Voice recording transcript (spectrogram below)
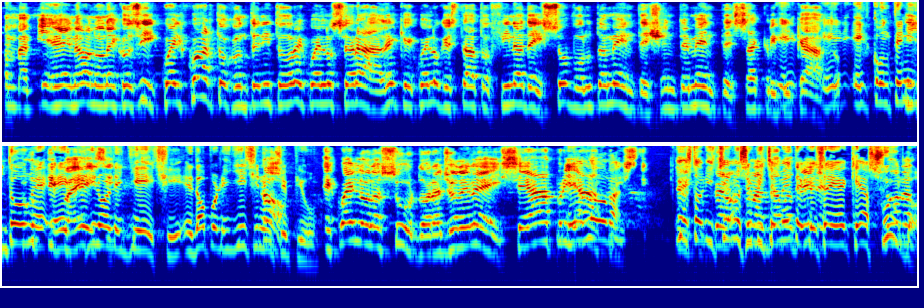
Ma eh, no, non è così. Quel quarto contenitore, quello serale, che è quello che è stato fino adesso volutamente, scientemente sacrificato. E, e, e il contenitore è paesi. fino alle 10 e dopo le 10 non c'è più. È quello l'assurdo, ha ragione lei. Se apri, e apri. Allora... Io sto dicendo semplicemente che, sei, che, è assurdo.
